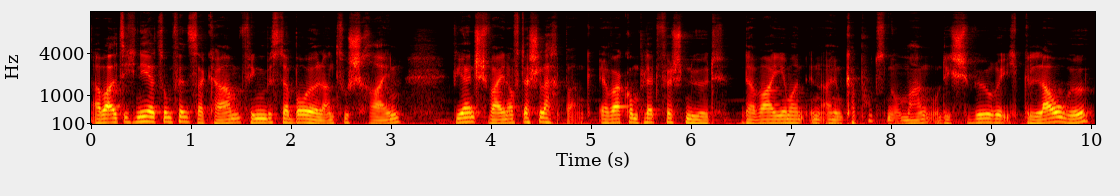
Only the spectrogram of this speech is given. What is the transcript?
Aber als ich näher zum Fenster kam, fing Mr. Boyle an zu schreien, wie ein Schwein auf der Schlachtbank. Er war komplett verschnürt. Da war jemand in einem Kapuzenumhang und ich schwöre, ich glaube,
